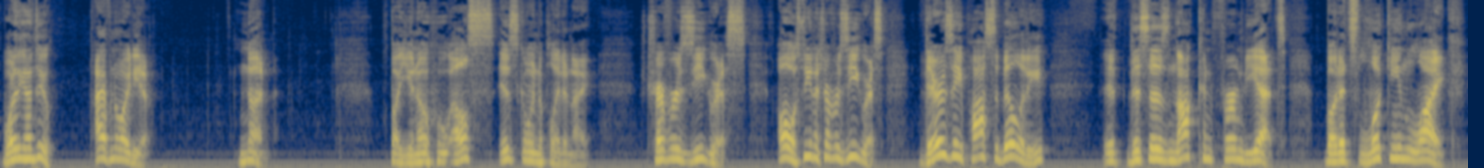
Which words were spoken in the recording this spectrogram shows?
What are they going to do? I have no idea. None. But you know who else is going to play tonight? Trevor Zegras. Oh, speaking of Trevor Zegras, there's a possibility. It, this is not confirmed yet, but it's looking like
